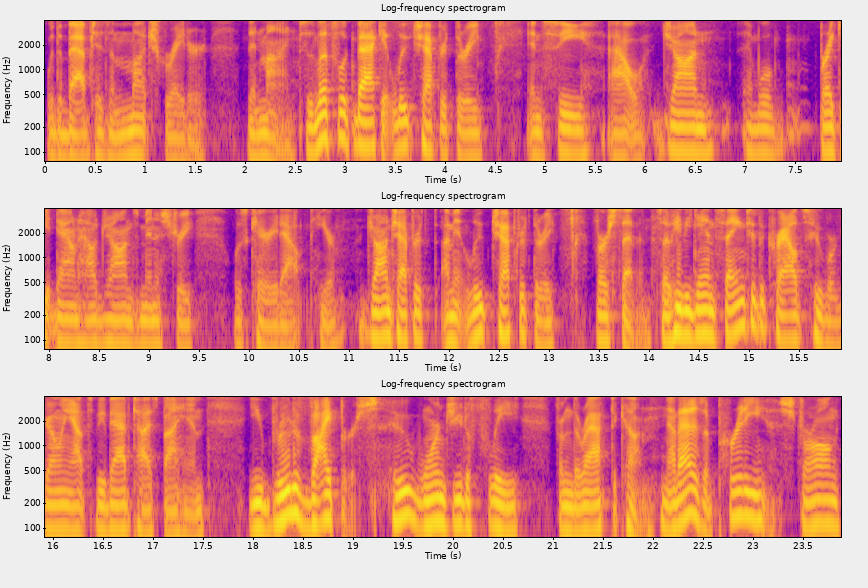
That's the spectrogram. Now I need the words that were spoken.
with a baptism much greater than mine. So let's look back at Luke chapter 3 and see how John, and we'll break it down how John's ministry was carried out here. John chapter, I mean Luke chapter 3, verse 7. So he began saying to the crowds who were going out to be baptized by him, You brood of vipers, who warned you to flee from the wrath to come? Now that is a pretty strong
